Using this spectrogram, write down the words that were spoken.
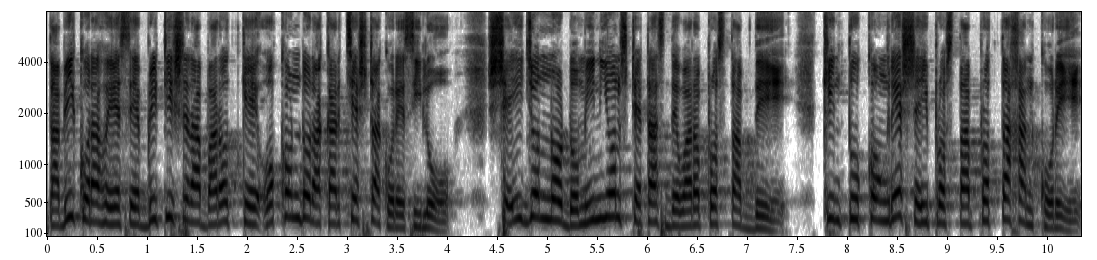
দাবি করা হয়েছে, ব্রিটিশরা ভারতকে অখণ্ড রাখার চেষ্টা করেছিল। সেই জন্য ডোমিনিয়ন স্ট্যাটাস দেওয়ারও প্রস্তাব দেয়। কিন্তু কংগ্রেস সেই প্রস্তাব প্রত্যাখ্যান করে।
